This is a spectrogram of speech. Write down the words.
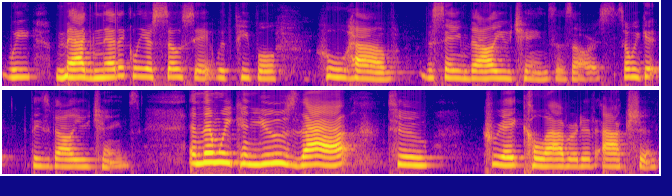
We magnetically associate with people who have the same value chains as ours. So we get these value chains. And then we can use that to create collaborative action.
